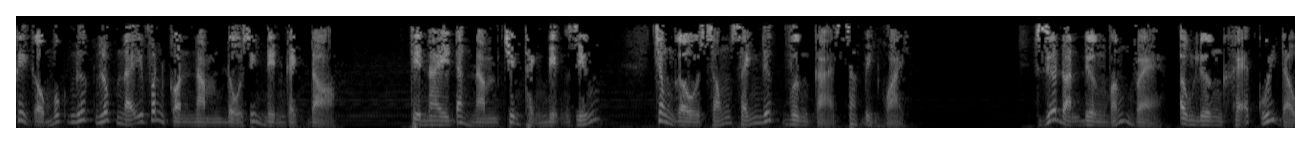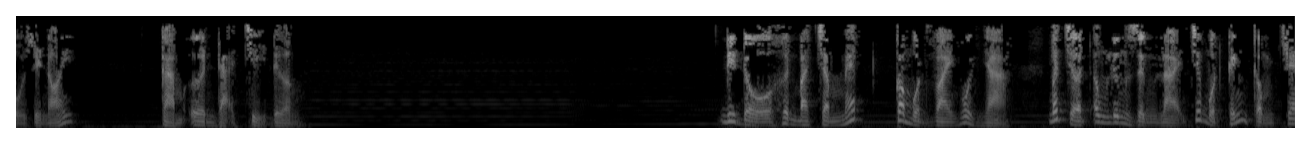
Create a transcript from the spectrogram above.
cái gầu múc nước lúc nãy vẫn còn nằm đổ dưới nền gạch đỏ, thì này đang nằm trên thành miệng giếng, trong gầu sóng sánh nước vương cả ra bên ngoài. Giữa đoạn đường vắng vẻ, ông Lương khẽ cúi đầu rồi nói, cảm ơn đã chỉ đường. Đi độ hơn 300 mét, có một vài ngôi nhà, bất chợt ông Lương dừng lại trước một cánh cổng tre.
